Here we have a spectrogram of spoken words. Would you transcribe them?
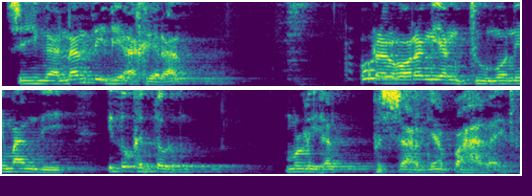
Sehingga nanti di akhirat Orang-orang yang dungoni mandi Itu getun Melihat besarnya pahala itu.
